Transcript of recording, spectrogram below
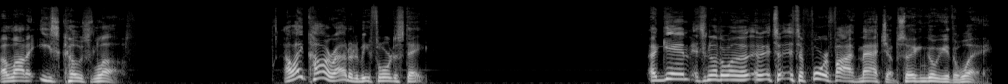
a lot of East Coast love. I like Colorado to beat Florida State. Again, it's another one. The, it's a, it's a four or five matchup, so it can go either way.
